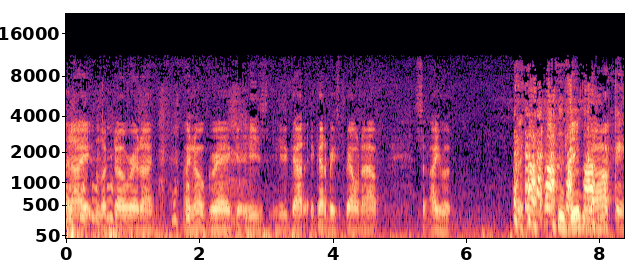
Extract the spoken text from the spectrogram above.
and I looked over and I, I know Greg. He's he's got it. Got to be spelled out. So I would keep going.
